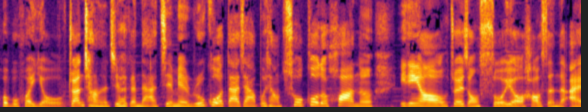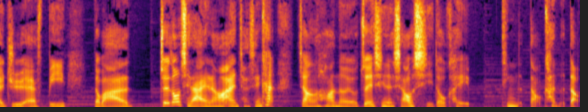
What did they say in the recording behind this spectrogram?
会不会有专场的机会跟大家见面。如果大家不想错过的话呢，一定要追踪所有浩森的 IG、FB，都把它。追踪起来，然后按抢先看，这样的话呢，有最新的消息都可以听得到、看得到，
